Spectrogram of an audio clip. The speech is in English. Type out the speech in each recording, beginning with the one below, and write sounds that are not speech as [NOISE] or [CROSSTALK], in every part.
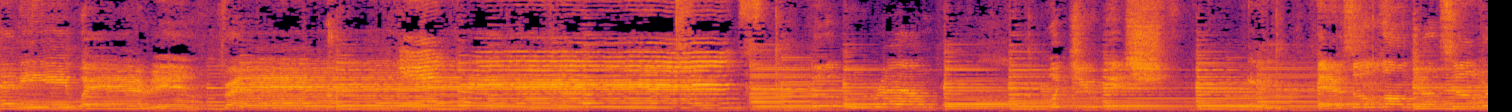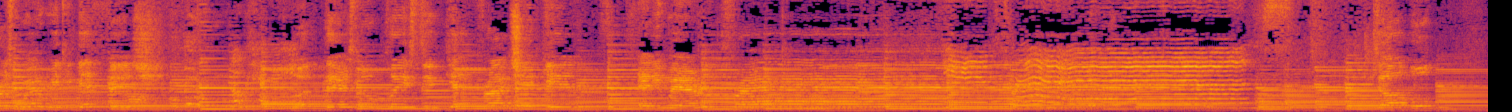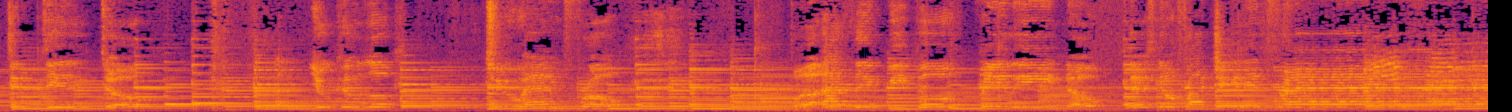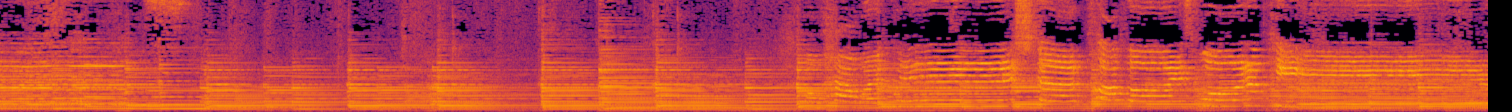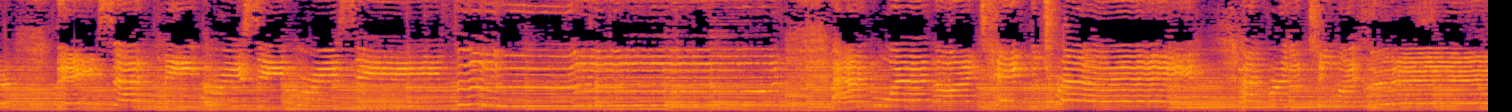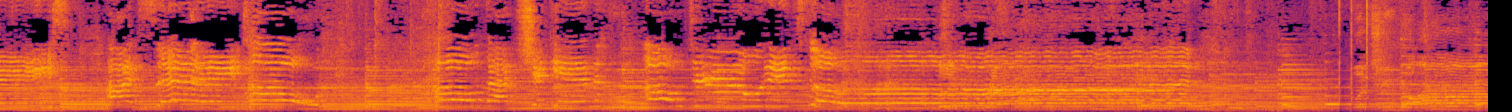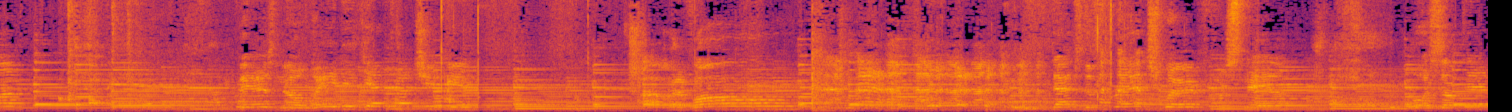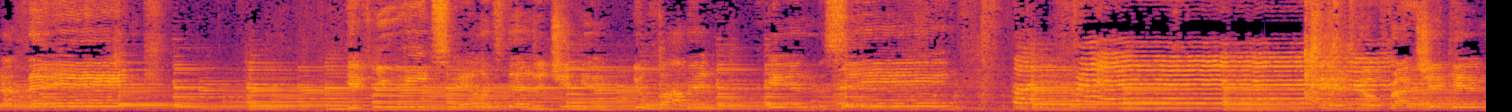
get fried chicken. Au revoir. That's the French word for snail. Or something, I think. If you eat snail instead of chicken, you'll vomit in the sink. But France... There's no fried chicken.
